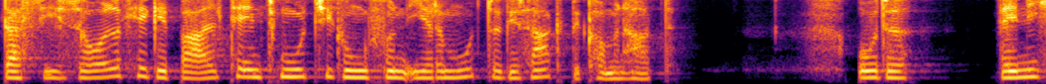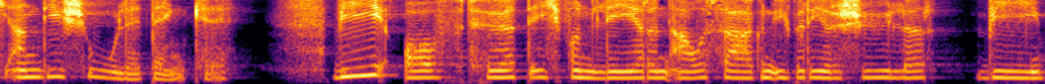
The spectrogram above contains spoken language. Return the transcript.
dass sie solche geballte Entmutigung von ihrer Mutter gesagt bekommen hat. Oder wenn ich an die Schule denke. Wie oft hörte ich von Lehrern Aussagen über ihre Schüler wie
